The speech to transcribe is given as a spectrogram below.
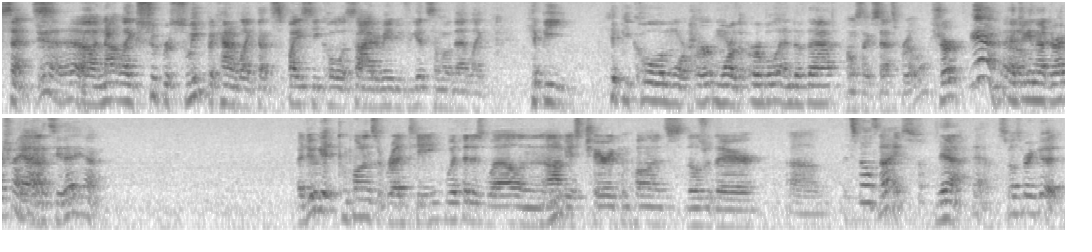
scents. Yeah, yeah. Uh, not like super sweet, but kind of like that spicy cola side, or maybe if you get some of that like hippie hippie cola, more her- more of the herbal end of that. Almost like sarsaparilla. Sure. Yeah, Yeah. edging in that direction. I- I, Yeah. can see that. Yeah. I do get components of red tea with it as well, and Mhm. obvious cherry components. Those are there. Um, it smells nice. Yeah. Yeah, it smells very good.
